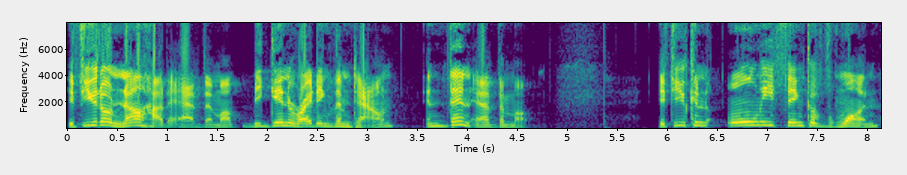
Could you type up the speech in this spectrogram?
If you don't know how to add them up, begin writing them down and then add them up. If you can only think of one,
